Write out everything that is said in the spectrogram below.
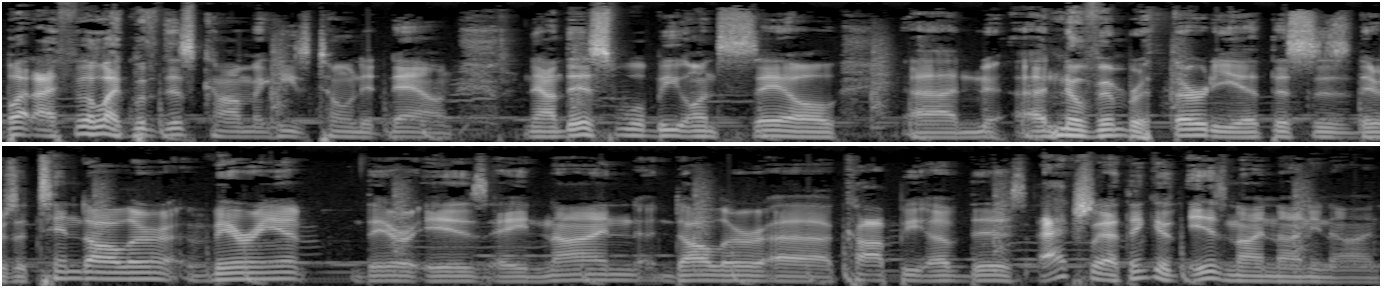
But I feel like with this comic, he's toned it down. Now this will be on sale uh, uh, November 30th. This is there's a ten dollar variant. There is a nine dollar uh, copy of this. Actually, I think it is nine ninety nine.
